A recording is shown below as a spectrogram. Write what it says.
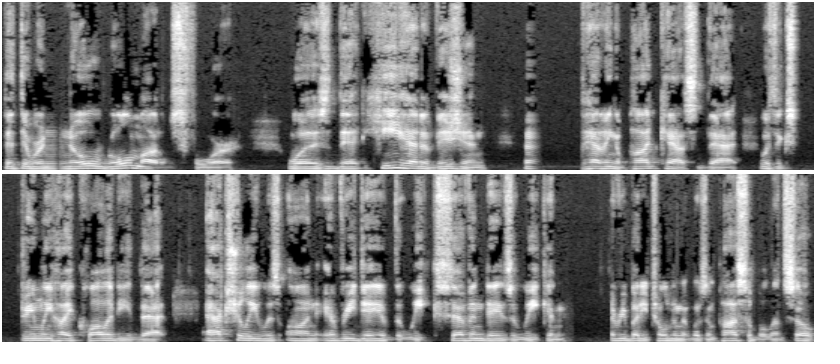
that there were no role models for was that he had a vision of having a podcast that was extremely high quality that actually was on every day of the week, seven days a week. And everybody told him it was impossible. And so,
